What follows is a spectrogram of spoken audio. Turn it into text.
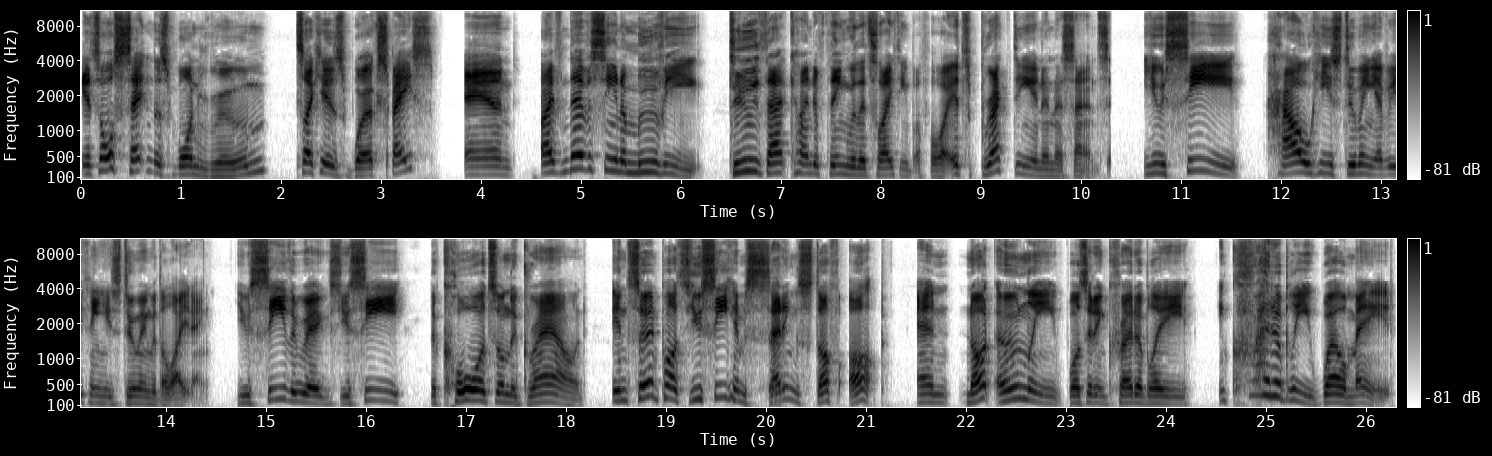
It's all set in this one room. It's like his workspace, and I've never seen a movie do that kind of thing with its lighting before. It's Brechtian in a sense. You see how he's doing everything he's doing with the lighting. You see the rigs, you see the cords on the ground. In certain parts, you see him setting stuff up. And not only was it incredibly, incredibly well made,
